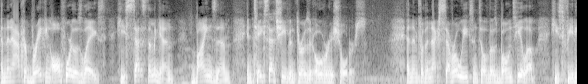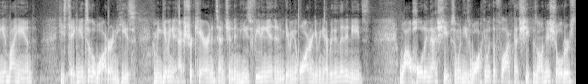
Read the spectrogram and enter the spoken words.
And then after breaking all four of those legs, he sets them again, binds them, and takes that sheep and throws it over his shoulders. And then for the next several weeks until those bones heal up, he's feeding it by hand. He's taking it to the water and he's, I mean, giving it extra care and attention. And he's feeding it and giving it water and giving everything that it needs while holding that sheep. So when he's walking with the flock, that sheep is on his shoulders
